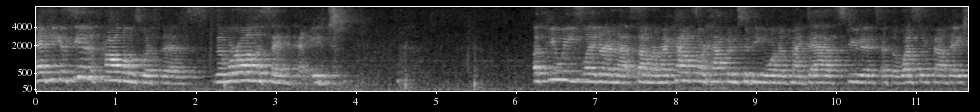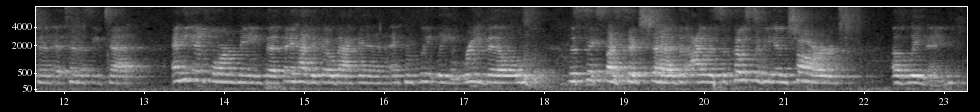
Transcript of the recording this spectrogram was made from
And if you can see the problems with this, then we're on the same page. A few weeks later in that summer, my counselor happened to be one of my dad's students at the Wesley Foundation at Tennessee Tech, and he informed me that they had to go back in and completely rebuild the six by six shed that I was supposed to be in charge of leading.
